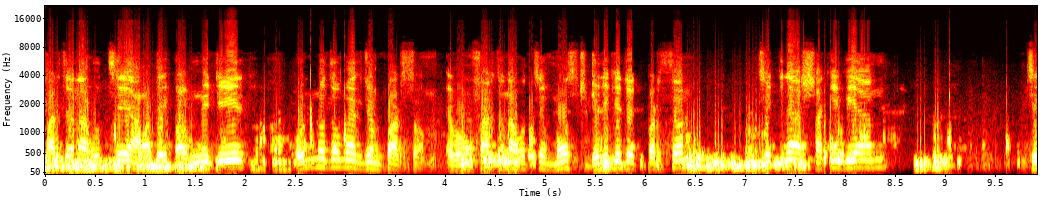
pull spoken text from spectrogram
ফারজানা হচ্ছে আমাদের কমিউনিটির অন্যতম একজন পার্সন এবং ফারজানা হচ্ছে মোস্ট ডেডিকেটেড পার্সন যে কিনা সাকিবিয়ান যে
